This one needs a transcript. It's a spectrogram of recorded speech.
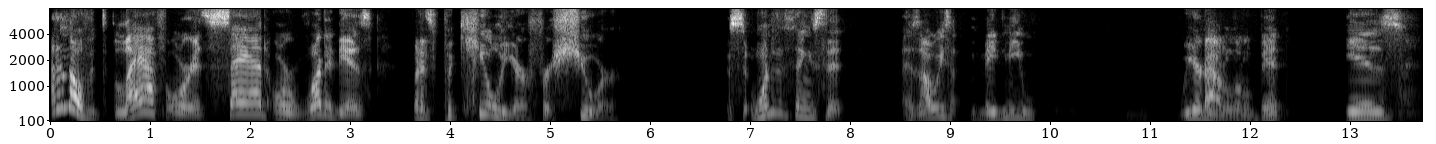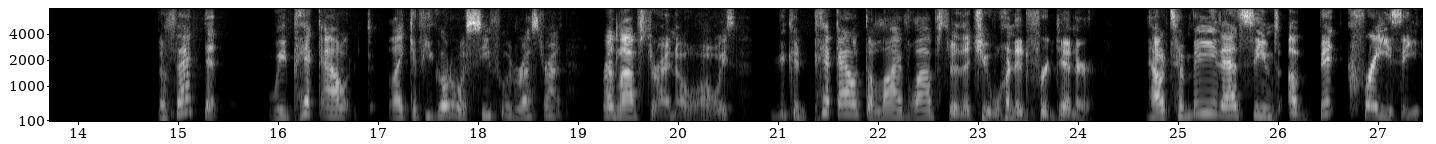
I don't know if it's laugh or it's sad or what it is, but it's peculiar for sure so one of the things that has always made me weird out a little bit is the fact that we pick out like if you go to a seafood restaurant red lobster i know always you could pick out the live lobster that you wanted for dinner now to me that seems a bit crazy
